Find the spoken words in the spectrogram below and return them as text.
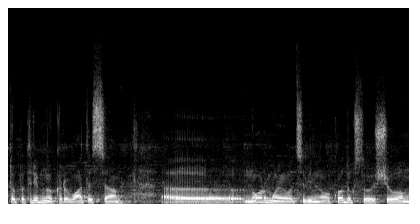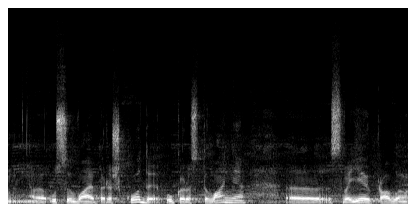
то потрібно керуватися е, нормою цивільного кодексу, що усуває перешкоди у користуванні своєю правом,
